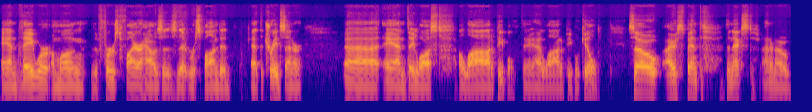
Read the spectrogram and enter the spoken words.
and they were among the first firehouses that responded at the trade center uh, and they lost a lot of people they had a lot of people killed so i spent the next i don't know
